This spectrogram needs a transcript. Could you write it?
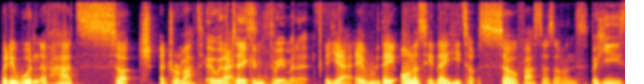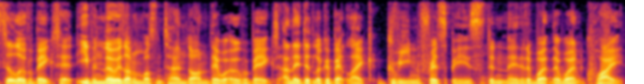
but it wouldn't have had such a dramatic. It would have taken three minutes. Yeah, it, they honestly they heat up so fast those ovens. But he still overbaked it, even though his oven wasn't turned on. They were overbaked, and they did look a bit like green frisbees, didn't they? They weren't. They weren't quite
